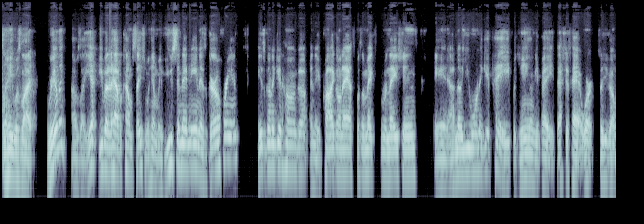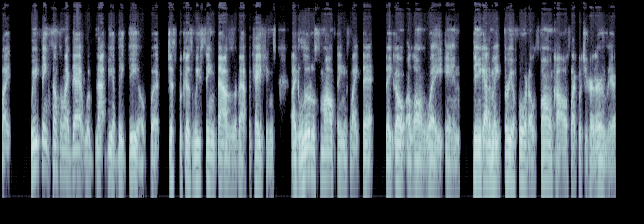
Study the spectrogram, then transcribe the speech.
And he was like, really? I was like, yeah, you better have a conversation with him. If you send that in as girlfriend, he's to get hung up and they probably to ask for some explanations. And I know you want to get paid, but you ain't to get paid. That's just how it works. So you go like, we think something like that would not be a big deal, but just because we've seen thousands of applications, like little small things like that, they go a long way. And then you got to make three or four of those phone calls, like what you heard earlier.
